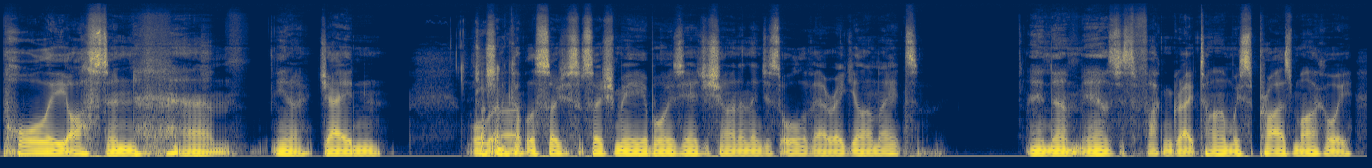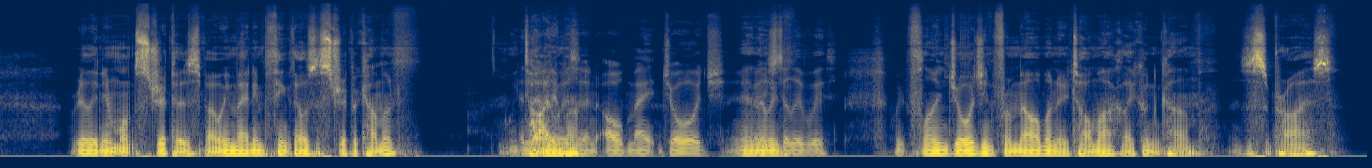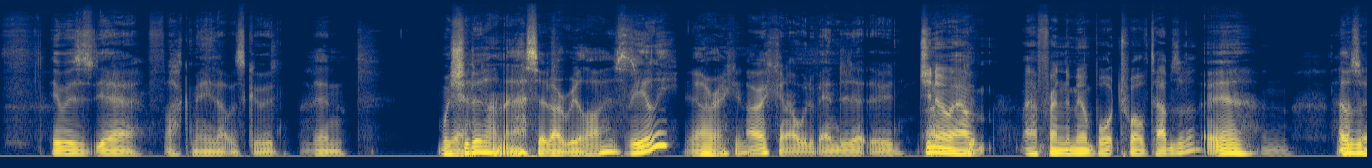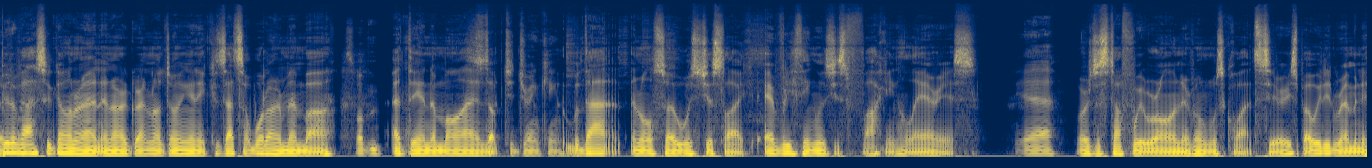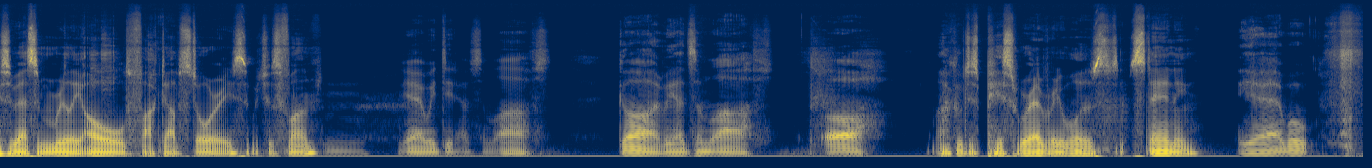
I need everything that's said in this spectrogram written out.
Paulie, Austin, um, you know, Jaden, all the, a couple of social social media boys, yeah, Jashan, and then just all of our regular mates. And um, yeah, it was just a fucking great time. We surprised Michael. We really didn't want strippers, but we made him think there was a stripper coming. We And tied then it him was up. an old mate, George, Yeah, who and I then used we- to live with. We'd flown George in from Melbourne, who told Michael he couldn't come. It was a surprise. It was yeah. Fuck me, that was good. And then We Yeah. should have done acid. I realised. really, Yeah, I reckon. I reckon I would have ended it, dude. Do you know our our friend Emil bought twelve tabs of it? yeah, And there was a bit of acid going around, and I regret not doing any because that's what I remember that's what at the end of mine. Stopped you drinking. With that, and also was just like everything was just fucking hilarious. Yeah, Whereas the stuff we were on, everyone was quite serious, but we did reminisce about some really old, fucked up stories, which was fun. Mm. Yeah, we did have some laughs. God, we had some laughs. Oh, Michael just pissed wherever he was standing. yeah. Well,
